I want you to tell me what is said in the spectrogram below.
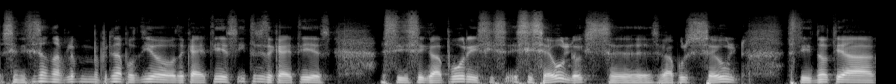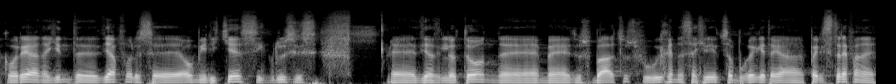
συνηθίσαμε να βλέπουμε πριν από δύο δεκαετίες ή τρεις δεκαετίες στη Σιγκαπούρη, στη, στη Σεούλ, όχι στη Σιγκαπούρη, στη Σεούλ, στη Νότια Κορέα να γίνονται διάφορες ε, ομυρικές συγκρούσεις ε, διαδηλωτών ε, με τους μπάτσους που είχαν στα χέρια τους αμπουκά και τα περιστρέφανε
